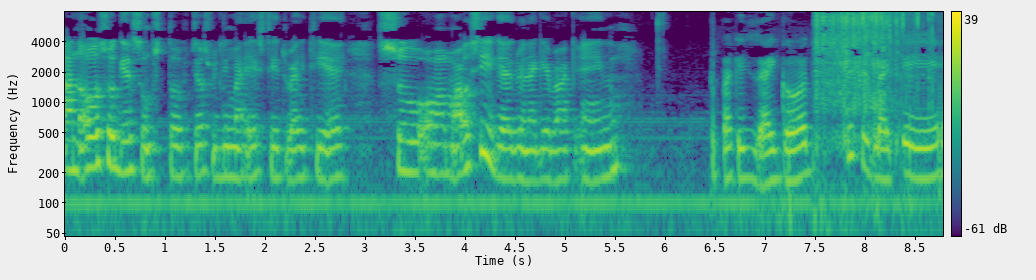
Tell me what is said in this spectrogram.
And also get some stuff just within my estate right here. So um I'll see you guys when I get back in. The packages I got. This is like a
